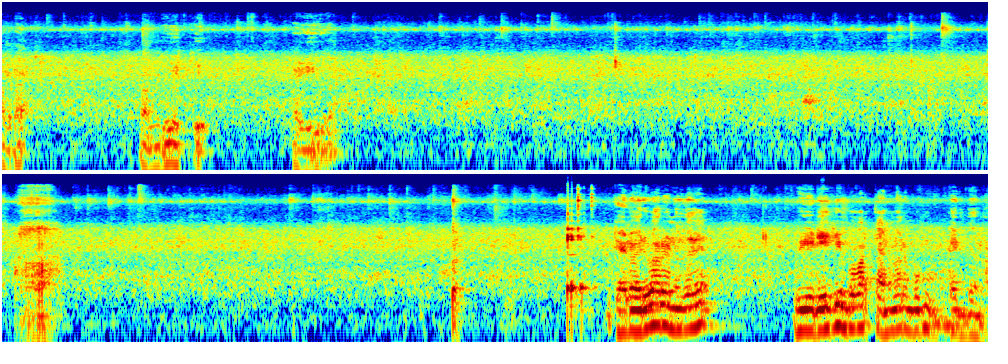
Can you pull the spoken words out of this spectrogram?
അവിടെ പങ്കുവെച്ച് കഴിയുക. ചിലവർ പറയണത് വീഡിയോ ചെയ്യുമ്പോൾ വർത്താനം പറയുമ്പോൾ മുക്കരുതെന്ന.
